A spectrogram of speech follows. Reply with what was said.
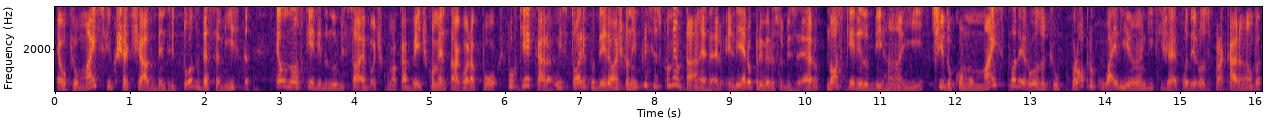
é o que eu mais fico chateado dentre todos dessa lista, é o nosso querido Noob Saibot, como eu acabei de comentar agora há pouco. Porque, cara, o histórico dele eu acho que eu nem preciso comentar, né, velho? Ele era o primeiro Sub-Zero, nosso querido Bihan aí, tido como mais poderoso que o próprio Kuai Liang, que já é poderoso pra caramba,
